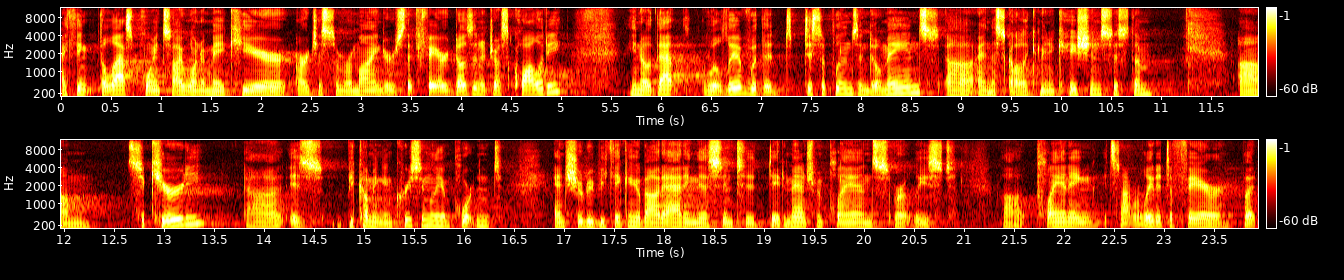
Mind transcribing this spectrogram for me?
I think the last points I want to make here are just some reminders that FAIR doesn't address quality. You know, that will live with the disciplines and domains uh, and the scholarly communication system. Um, Security uh, is becoming increasingly important, and should we be thinking about adding this into data management plans, or at least uh, planning? It's not related to FAIR, but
